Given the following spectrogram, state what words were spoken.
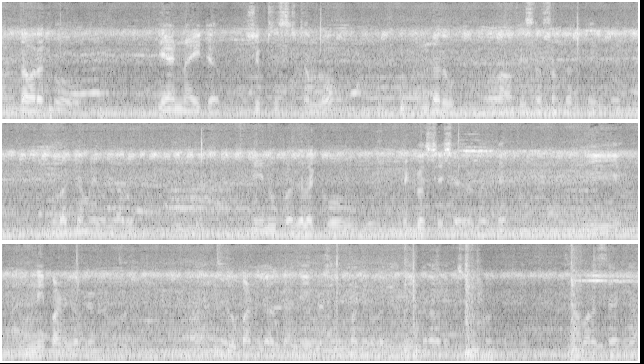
అంతవరకు డే అండ్ నైట్ షిఫ్ట్ సిస్టంలో అందరూ ఆఫీసర్స్ అందరూ నిమగ్నమై ఉన్నారు. నేను ప్రజలకు రిక్వెస్ట్ చేసేది ఏంటంటే ఈ అన్ని పండుగలు హిందూ పండుగలు కానీ ముస్లిం పండుగలు కానీ తర్వాత క్రిస్టియన్ కానీ సామరస్యంగా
